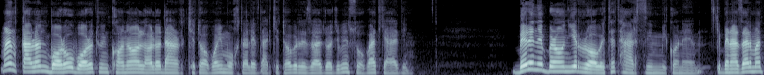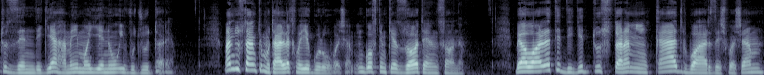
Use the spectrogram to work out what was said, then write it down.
من قبلا بارها و بارها تو این کانال حالا در کتاب های مختلف در کتاب رضایت راجب این صحبت کردیم. برن براون یه رابطه ترسیم می‌کنه که به نظر من تو زندگی همه ما یه نوعی وجود داره. من دوست دارم که متعلق به یه گروه باشم. این گفتیم که ذات انسانم به عبارت دیگه دوست دارم اینقدر با ارزش باشم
